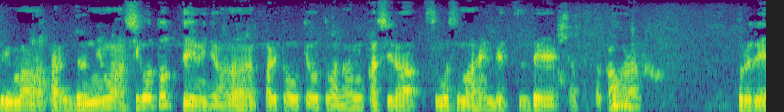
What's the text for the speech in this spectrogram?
で、まあ単純にまあ仕事っていう意味ではな、やっぱり東京とは何かしら住む住まへん別でやったかから、それで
